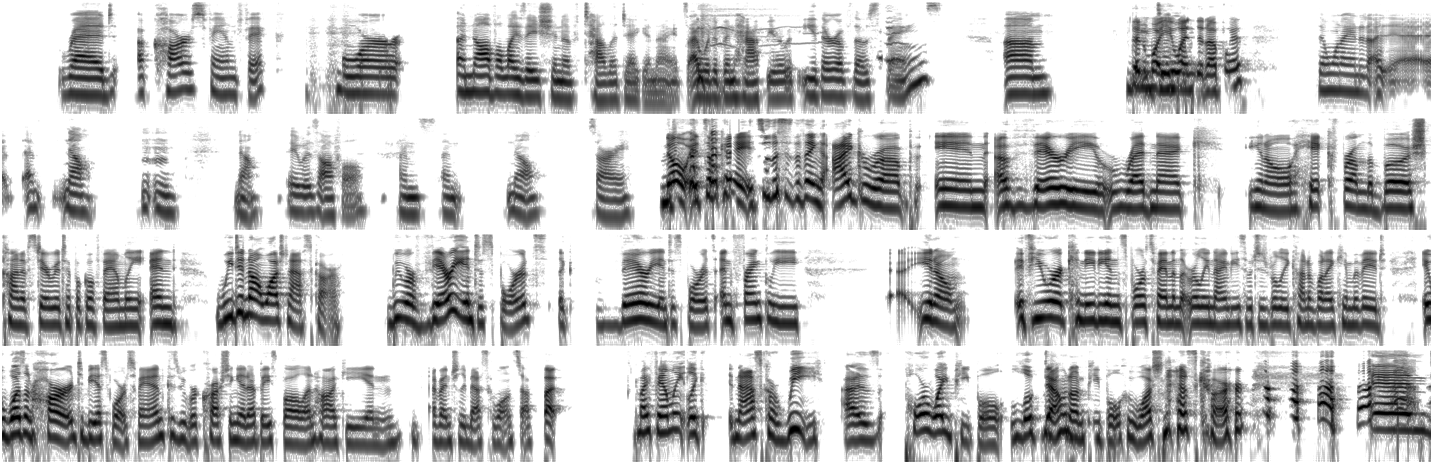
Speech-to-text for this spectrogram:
read a Cars fanfic or a novelization of Talladega Nights. I would have been happier with either of those things. Um, than what you ended up with. Than what I ended up. I, I, no, Mm-mm. no, it was awful. I'm, I'm, no, sorry. No, it's okay. so this is the thing. I grew up in a very redneck, you know, hick from the bush kind of stereotypical family, and we did not watch NASCAR. We were very into sports, like very into sports and frankly uh, you know if you were a Canadian sports fan in the early 90s, which is really kind of when I came of age, it wasn't hard to be a sports fan because we were crushing it at baseball and hockey and eventually basketball and stuff. But my family, like NASCAR, we as poor white people look down on people who watch NASCAR. and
